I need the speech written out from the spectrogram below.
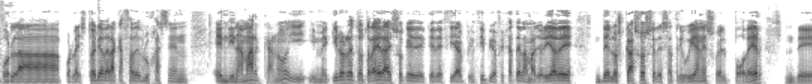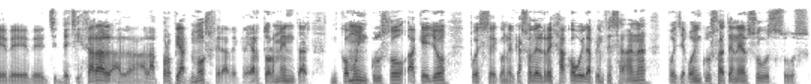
por la, por la historia de la caza de brujas en, Dinamarca, ¿no? Y, me quiero retrotraer a eso que, decía al principio. Fíjate, la mayoría de, de, los casos se les atribuían eso, el poder de, de, hechizar a, la, propia atmósfera, de crear tormentas, como incluso aquello, pues eh, con el caso del rey Jacobo y la princesa Ana, pues llegó incluso a tener sus, sus,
